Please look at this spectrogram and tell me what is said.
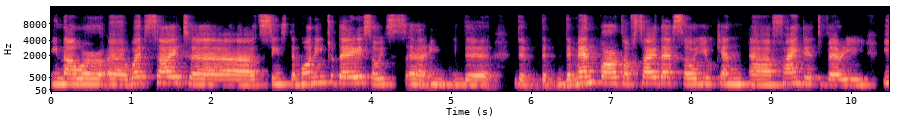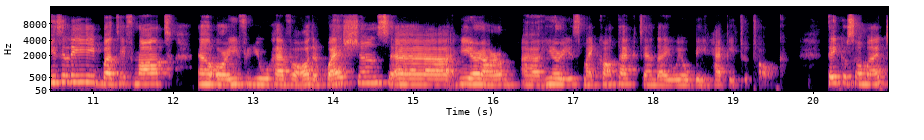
in our uh, website uh, since the morning today. So it's in, in the, the, the, the, main part of SciDev, so you can find it very easily, but if not, uh, or if you have other questions, uh, here are uh, here is my contact and I will be happy to talk. Thank you so much.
